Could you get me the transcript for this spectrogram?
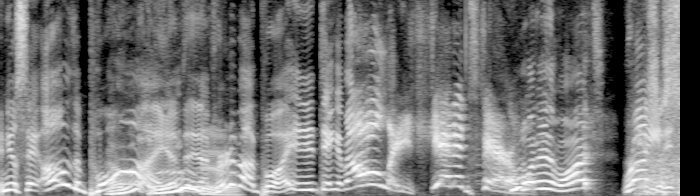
and you'll say, "Oh, the poi! I've, I've heard about poi." And you take it, holy shit, it's terrible. What is what? Right. It's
